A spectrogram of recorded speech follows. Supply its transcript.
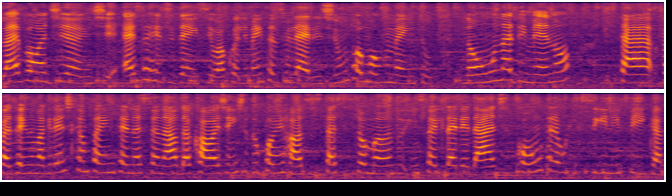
levam adiante essa residência e o acolhimento às mulheres junto ao movimento No Una di Meno está fazendo uma grande campanha internacional da qual a gente do Pão e Rosa está se somando em solidariedade contra o que significa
